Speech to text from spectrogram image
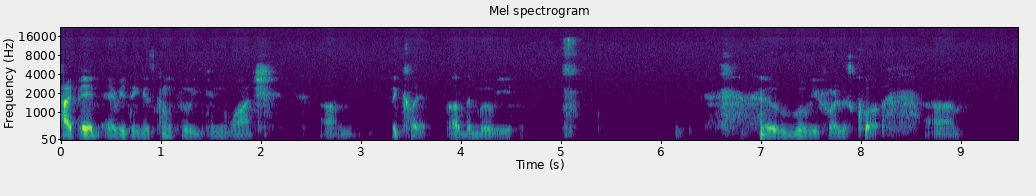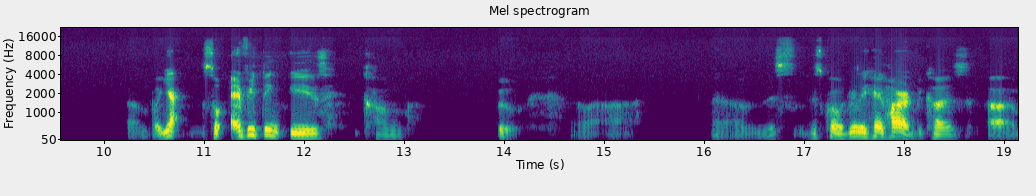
type in everything is Kung Fu. You can watch um, the clip of the movie. movie for this quote. Um, um, but yeah, so everything is Kung Fu. Uh, uh, this this quote really hit hard because um,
